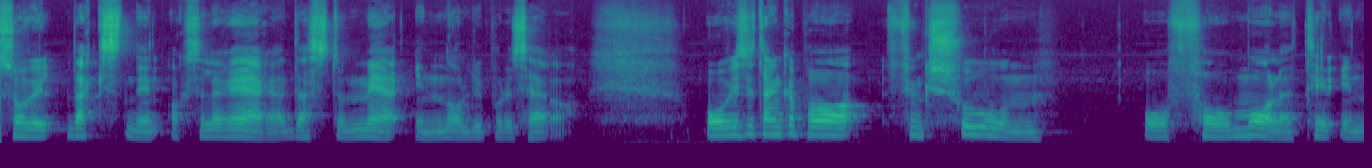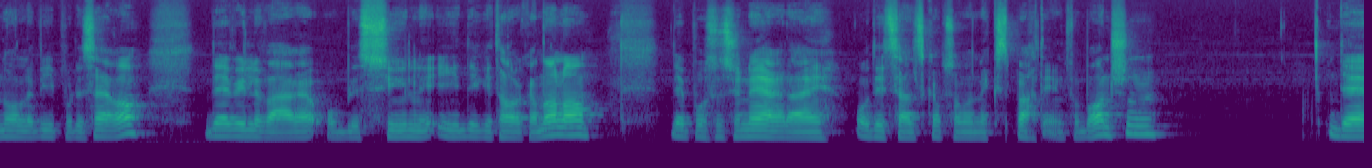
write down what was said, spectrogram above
så vil veksten din akselerere desto mer innhold du produserer. Og hvis vi tenker på funksjonen og formålet til innholdet vi produserer, det vil være å bli synlig i digitale kanaler. Det posisjonerer deg og ditt selskap som en ekspert innenfor bransjen. Det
